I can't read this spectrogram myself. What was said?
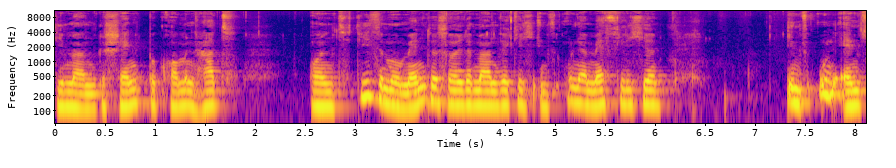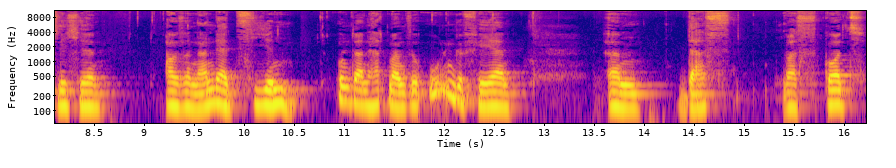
die man geschenkt bekommen hat, und diese Momente sollte man wirklich ins Unermessliche, ins Unendliche auseinanderziehen und dann hat man so ungefähr ähm, das, was Gott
